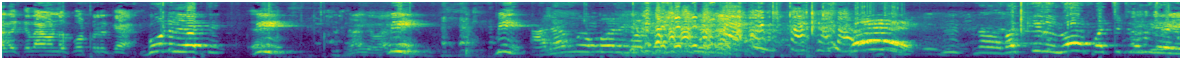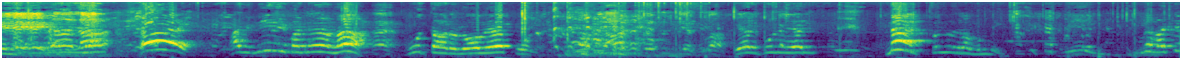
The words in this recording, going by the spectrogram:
அதுக்கு தான் உன்னை கூப்பிட்டிருக்கேன் கூண்டில் ஏத்து. நான் வக்கீல் லோ வந்துக்கிறேன். அது நீதிமன்றம் மூத்தாடு லோவே போடும் ஏறு கூண்டு ஏறு. நான் சொல்லுவதெல்லாம் உண்மை. இந்த வட்டி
